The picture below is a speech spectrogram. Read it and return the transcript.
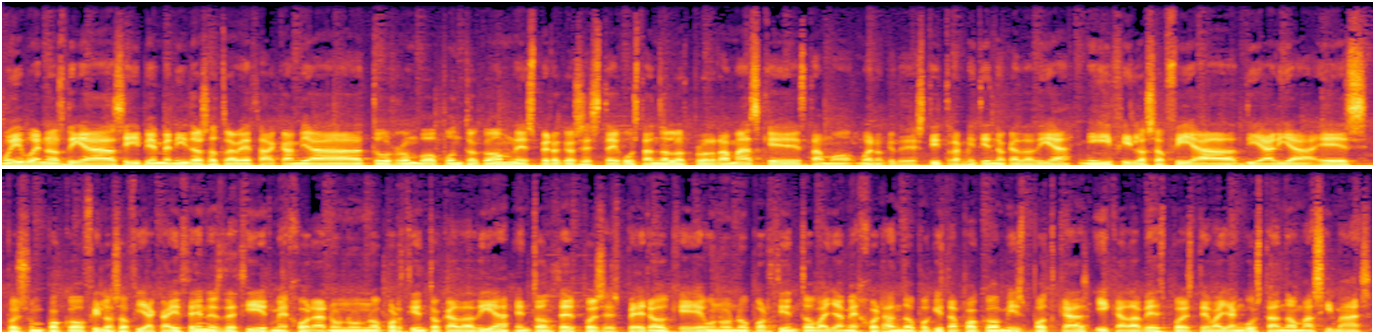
Muy buenos días y bienvenidos otra vez a cambiaturrumbo.com. Espero que os esté gustando los programas que estamos, bueno, que te estoy transmitiendo cada día. Mi filosofía diaria es pues un poco filosofía Kaizen, es decir, mejorar un 1% cada día. Entonces, pues espero que un 1% vaya mejorando poquito a poco mis podcasts y cada vez pues te vayan gustando más y más.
